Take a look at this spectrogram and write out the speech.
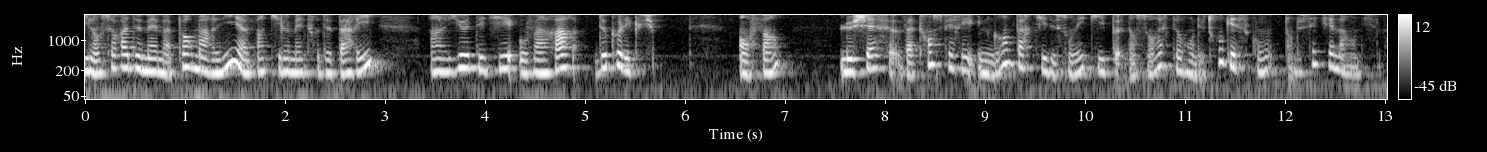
Il en sera de même à Port-Marly, à 20 km de Paris, un lieu dédié aux vins rares de collection. Enfin, le chef va transférer une grande partie de son équipe dans son restaurant de Trougascon dans le 7e arrondissement.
